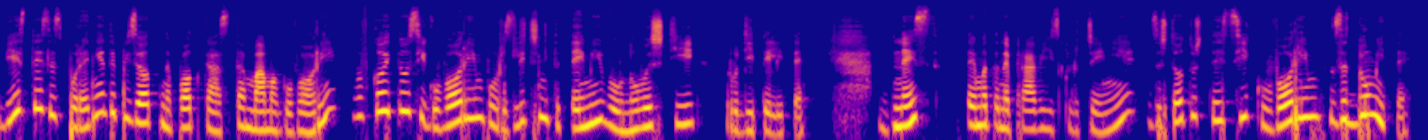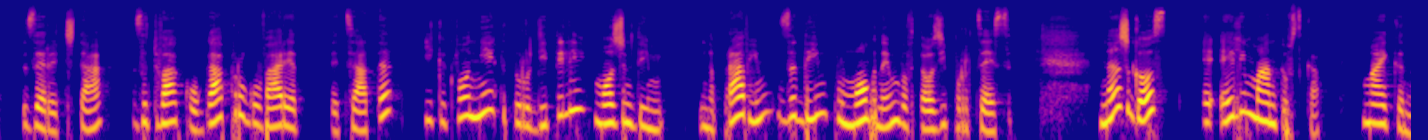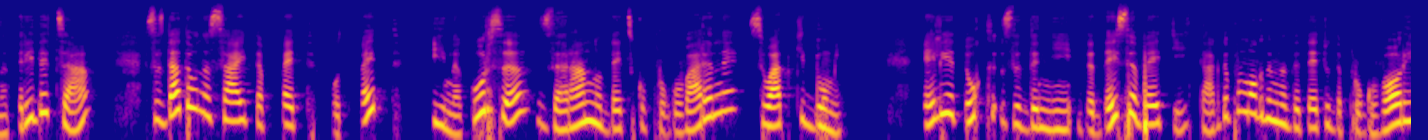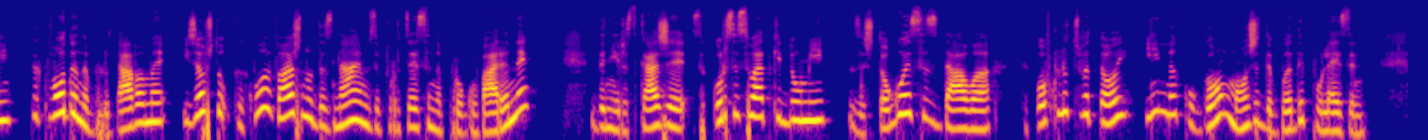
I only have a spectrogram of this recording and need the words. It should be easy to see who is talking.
Speaker 1: Вие сте с поредният епизод на подкаста Мама говори, в който си говорим по различните теми, вълнуващи родителите. Днес темата не прави изключение, защото ще си говорим за думите, за речта, за това кога проговарят децата и какво ние като родители можем да им направим, за да им помогнем в този процес. Наш гост е Ели Мантовска, майка на три деца, Създател на сайта 5 под 5 и на курса за ранно детско проговаряне Сладки думи. Ели е тук, за да ни даде съвети как да помогнем на детето да проговори, какво да наблюдаваме и защо какво е важно да знаем за процеса на проговаряне, да ни разкаже за курса Сладки думи, защо го е създала, какво включва той и на кого може да бъде полезен.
